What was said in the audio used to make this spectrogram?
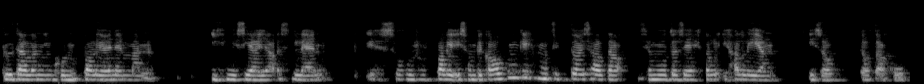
kyllä täällä on niin kuin paljon enemmän ihmisiä ja silleen, se on paljon isompi kaupunki, mutta sitten toisaalta se muutos ei ehkä ollut ihan liian iso, tota, kun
